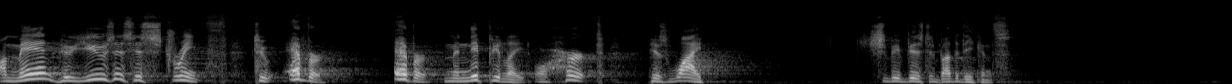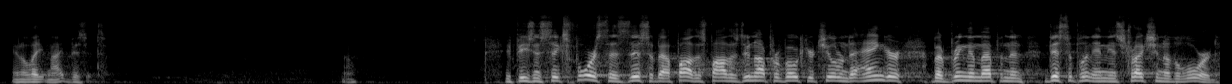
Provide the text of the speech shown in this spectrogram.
A man who uses his strength to ever, ever manipulate or hurt his wife should be visited by the deacons in a late night visit. Ephesians 6 4 says this about fathers Fathers, do not provoke your children to anger, but bring them up in the discipline and the instruction of the Lord.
